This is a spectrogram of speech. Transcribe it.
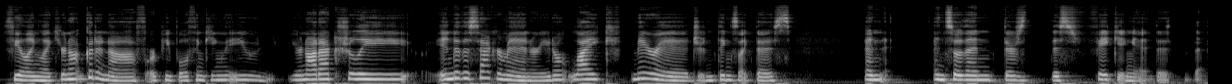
feeling like you're not good enough or people thinking that you you're not actually into the sacrament or you don't like marriage and things like this. And and so then there's this faking it that, that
